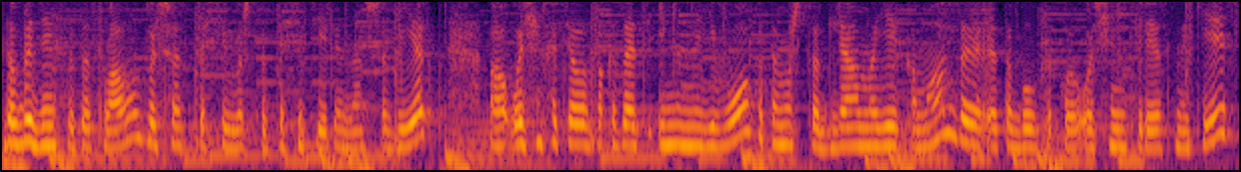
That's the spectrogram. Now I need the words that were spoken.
Добрый день, Святослава. Большое спасибо, что посетили наш объект. А, Очень хотела показать именно его, потому что для моей команды это был такой очень интересный кейс.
